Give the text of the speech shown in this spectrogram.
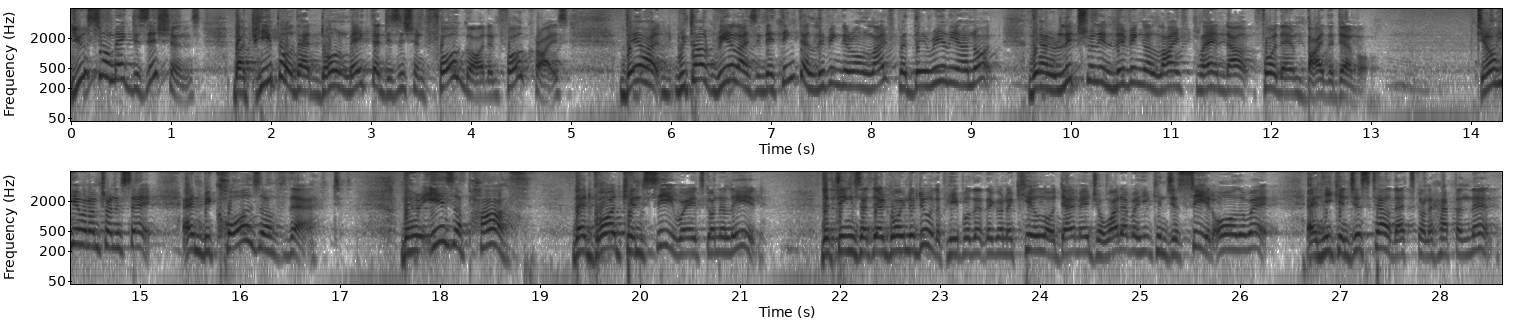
You still make decisions, but people that don't make that decision for God and for Christ, they are, without realizing, they think they're living their own life, but they really are not. They are literally living a life planned out for them by the devil. Do you hear what I'm trying to say? And because of that, there is a path that God can see where it's going to lead the things that they're going to do, the people that they're going to kill or damage or whatever. He can just see it all the way. And he can just tell that's going to happen then.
